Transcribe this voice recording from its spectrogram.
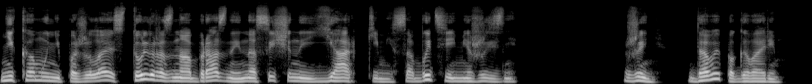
Никому не пожелаю столь разнообразной и насыщенной яркими событиями жизни. Жень, давай поговорим.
